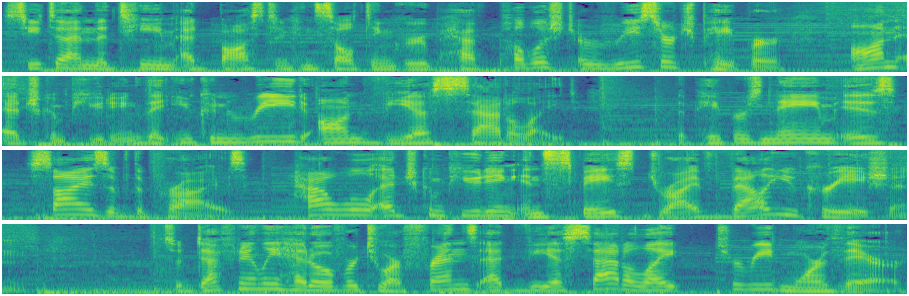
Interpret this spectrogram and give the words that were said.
Sita and the team at Boston Consulting Group have published a research paper on edge computing that you can read on via satellite. The paper's name is Size of the Prize How Will Edge Computing in Space Drive Value Creation? So definitely head over to our friends at Via Satellite to read more there.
